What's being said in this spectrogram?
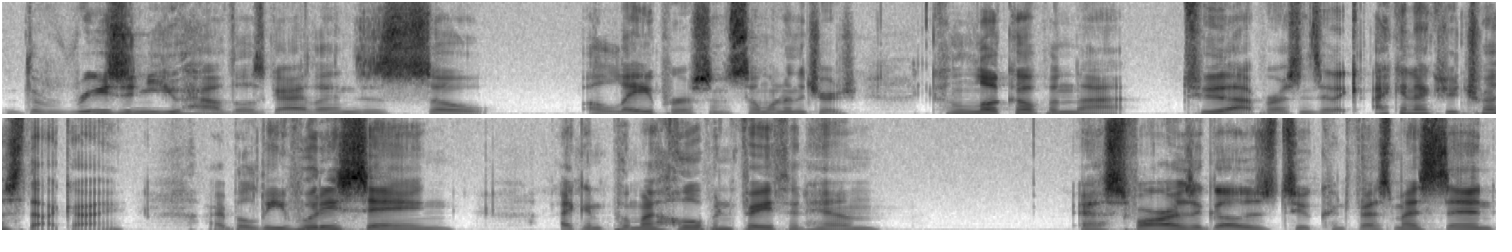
the reason you have those guidelines is so a layperson, someone in the church, can look up on that to that person and say, like, I can actually trust that guy. I believe what he's saying. I can put my hope and faith in him as far as it goes to confess my sin,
